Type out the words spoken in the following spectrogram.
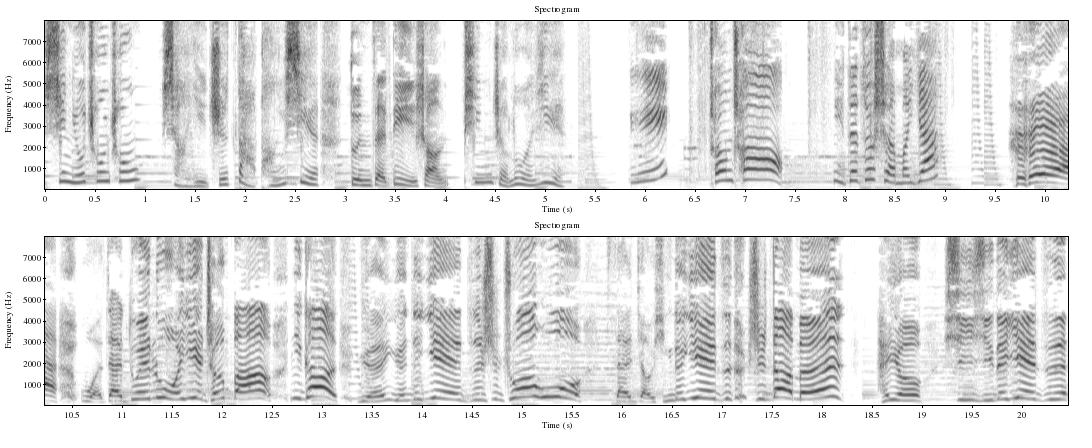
犀牛冲冲像一只大螃蟹蹲在地上拼着落叶。咦，冲冲，你在做什么呀？嘿嘿，我在堆落叶城堡。你看，圆圆的叶子是窗户，三角形的叶子是大门，还有心形的叶子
